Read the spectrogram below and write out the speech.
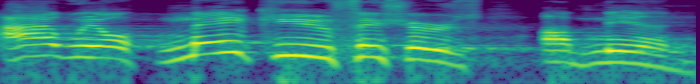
I will make you fishers of men.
